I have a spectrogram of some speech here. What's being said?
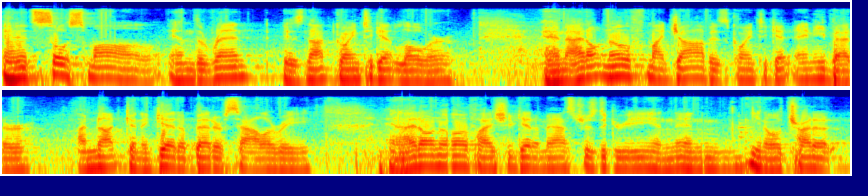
And it's so small, and the rent is not going to get lower. And I don't know if my job is going to get any better. I'm not going to get a better salary. And I don't know if I should get a master's degree and, and you know, try to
